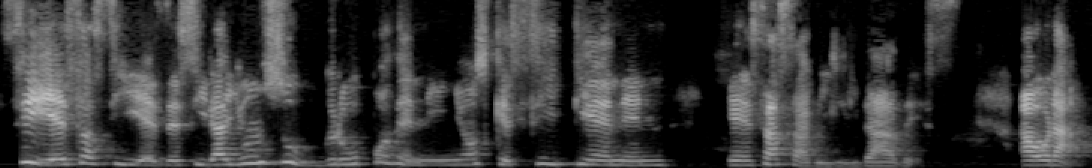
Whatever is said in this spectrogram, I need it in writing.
Sí, es así. Es decir, hay un subgrupo de niños que sí tienen esas habilidades. Ahora,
